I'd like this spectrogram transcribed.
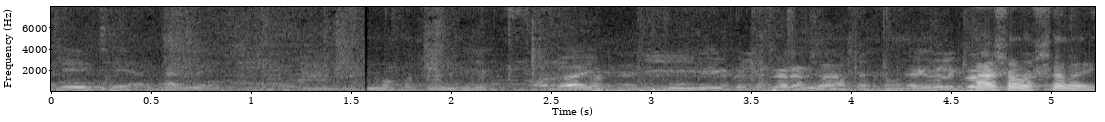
দিছে বলছি হ্যাঁ সমস্যা নাই।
